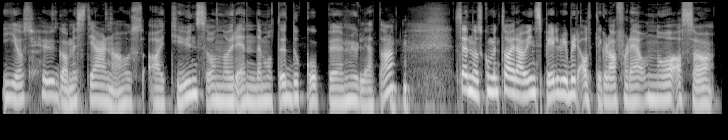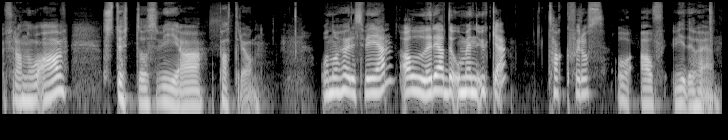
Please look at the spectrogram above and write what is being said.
Gi oss hauger med stjerner hos iTunes og når enn det måtte dukke opp eh, muligheter. Send oss kommentarer og innspill, vi blir alltid glad for det. Og nå, altså, fra nå av, støtt oss via Patrion. Og nå høres vi igjen allerede om en uke. Takk for oss, og auf Wiederhören.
